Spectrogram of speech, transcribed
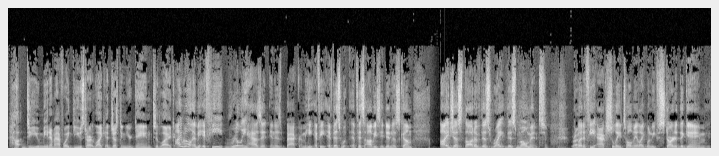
How do you meet him halfway? Do you start like adjusting your game to like? i will i mean if he really has it in his background i mean he, if he if this if it's obvious it didn't just come I just thought of this right this moment. Right. But if he actually told me, like when we started the game,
